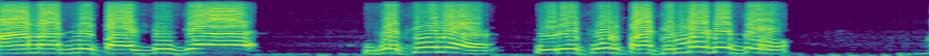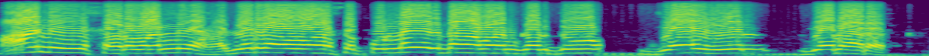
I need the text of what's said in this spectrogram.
आम आदमी पार्टीच्या वतीनं पुरेपूर पाठिंबा देतो. आणि सर्वांनी हजर राहावं असं पुन्हा एकदा आवाहन करतो. जय हिंद जय भारत.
